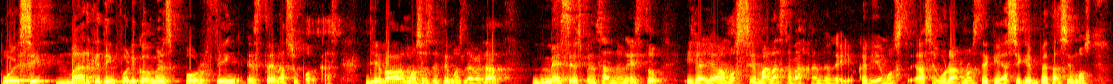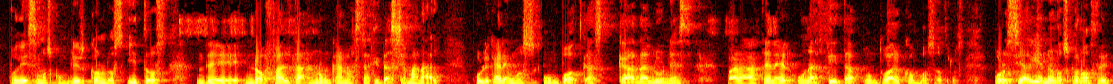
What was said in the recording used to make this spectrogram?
Pues sí, Marketing for E-Commerce por fin estrena su podcast. Llevábamos, os decimos la verdad, meses pensando en esto y ya llevamos semanas trabajando en ello. Queríamos asegurarnos de que así que empezásemos pudiésemos cumplir con los hitos de no faltar nunca a nuestra cita semanal. Publicaremos un podcast cada lunes para tener una cita puntual con vosotros. Por si alguien no nos conoce,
